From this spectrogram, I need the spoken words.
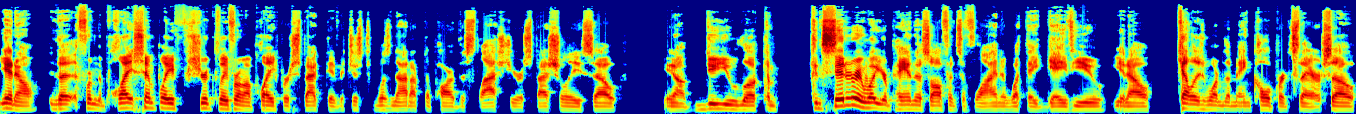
you know, the from the play, simply strictly from a play perspective, it just was not up to par this last year, especially. So, you know, do you look considering what you're paying this offensive line and what they gave you? You know, Kelly's one of the main culprits there. So,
